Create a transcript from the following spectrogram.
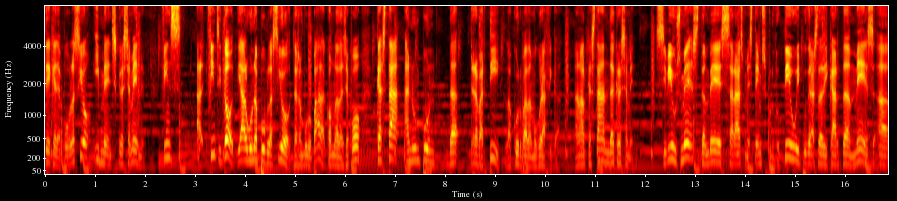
té aquella població i menys creixement. Fins, eh, fins i tot hi ha alguna població desenvolupada, com la de Japó, que està en un punt de revertir la curva demogràfica, en el que està en decreixement. Si vius més, també seràs més temps productiu i podràs dedicar-te més a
